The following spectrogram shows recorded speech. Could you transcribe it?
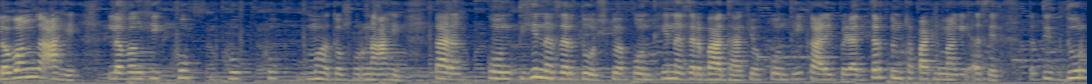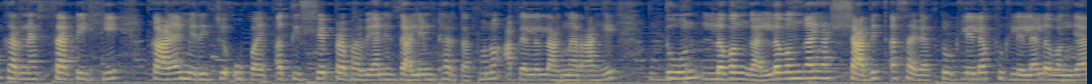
लवंग आहे लवंग ही खूप खूप खूप महत्त्वपूर्ण आहे. कारण कोणतीही नजर दोष किंवा कोणतीही नजर बाधा किंवा कोणतीही काळी पिढा जर तुमच्या पाठीमागे असेल तर ती दूर करण्यासाठी ही काळ्या मिरीचे उपाय अतिशय प्रभावी आणि जालिम ठरतात. म्हणून आपल्याला लागणार आहे दोन लवंगा. लवंगा ह्या शाबित असाव्यात. तुटलेल्या फुटलेल्या लवंग्या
